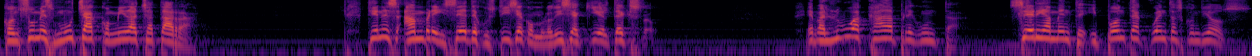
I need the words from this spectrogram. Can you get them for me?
¿Consumes mucha comida chatarra? ¿Tienes hambre y sed de justicia, como lo dice aquí el texto? Evalúa cada pregunta seriamente y ponte a cuentas con Dios.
